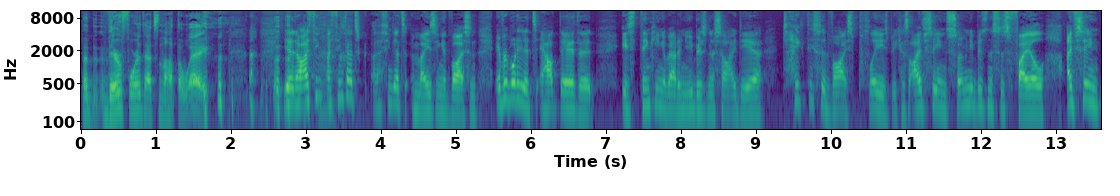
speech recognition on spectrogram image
That, therefore, that's not the way. yeah, no, I think I think that's I think that's amazing advice. And everybody that's out there that is thinking about a new business idea, take this advice, please, because I've seen so many businesses fail. I've seen,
